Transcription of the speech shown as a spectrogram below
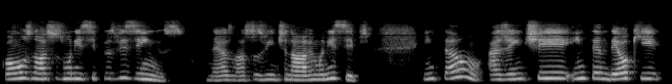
com os nossos municípios vizinhos, né, os nossos 29 municípios. Então, a gente entendeu que,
